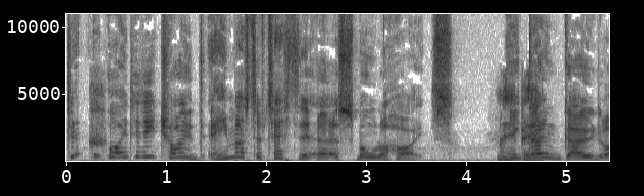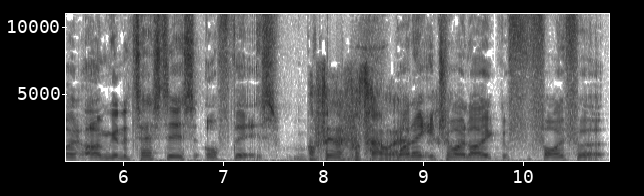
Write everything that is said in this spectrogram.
did, why did he try? it? He must have tested it at a smaller heights. Maybe. You don't go like I'm going to test this off this. Off the Eiffel Tower. Why don't you try like f- five foot?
